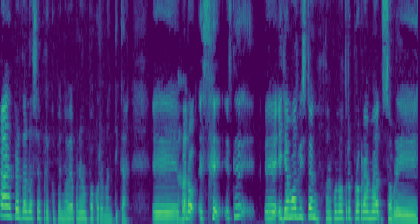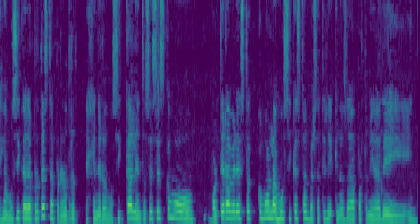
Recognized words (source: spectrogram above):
Ah, perdón, no se preocupen, me voy a poner un poco romántica. Eh, bueno, es, es que eh, ya hemos visto en algún otro programa sobre la música de protesta, pero en otro género musical. Entonces es como voltear a ver esto, cómo la música es tan versátil que nos da oportunidad de en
